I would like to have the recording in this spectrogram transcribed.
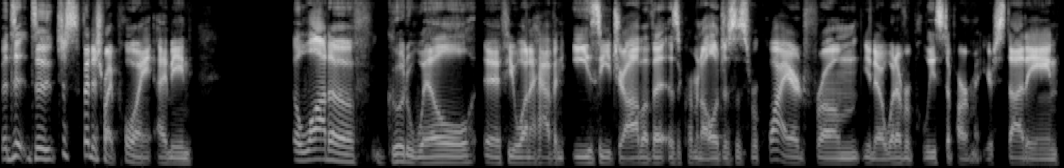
but to, to just finish my point, I mean, a lot of goodwill if you want to have an easy job of it as a criminologist is required from you know whatever police department you're studying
